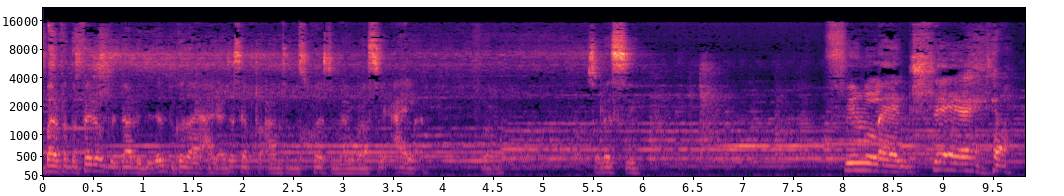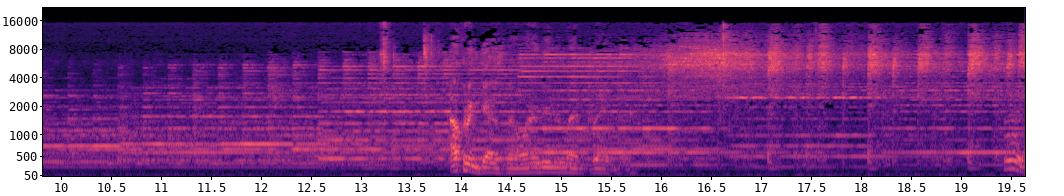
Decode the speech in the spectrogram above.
But for the fate of the doubt, that's because I, I just have to answer this question. I'm gonna say Ireland. So, so let's see. Finland, yeah. I couldn't guess now. I didn't in my brain. Hmm.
